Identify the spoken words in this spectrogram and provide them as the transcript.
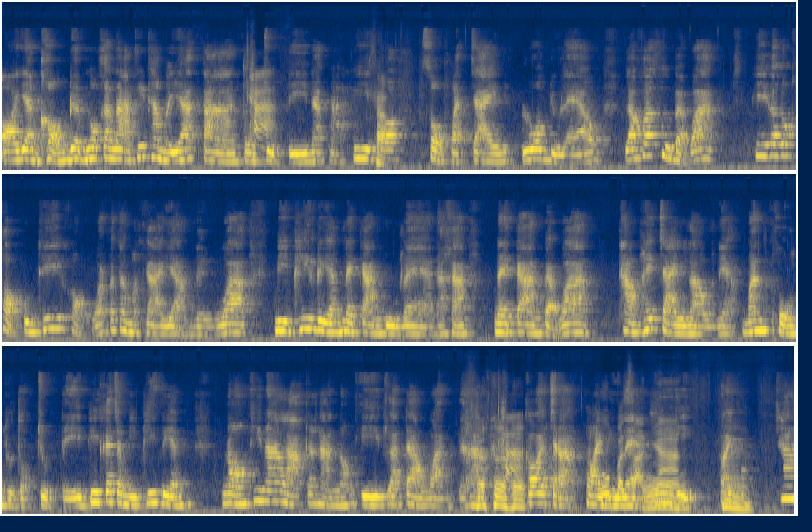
อ๋ออย่างของเดือนมกราที่ธรรมยาตราตรงค่ะจุดนี้นะคะพี่ครับก็ส่งปัจจัยร่วมอยู่แล้ว แล้วก็คือแบบว่าพี่ก็ต้องขอบคุณที่ของวัดพระธรรมกายอย่างหนึ่งว่า มีพี่เลี้ยงในการดูแลนะคะ ในการแบบว่าทำให้ใจเราเนี่ยมั่นคงอยู่ตรงจุดนี้ พี่ก็จะมีพี่เลี้ยงน้องที่น่ารักนะคะน้องอีทรัตดาวันนะคะค่ะก็จะคอยผู้ดูประแลสานงานพี่คอยอืม ใช่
